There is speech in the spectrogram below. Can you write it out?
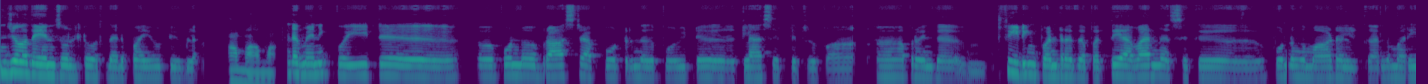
குஞ்சோதயன்னு சொல்லிட்டு ஒருத்தன் இருப்பான் யூடியூப்ல ஆமா, ஆமா. மேனிக்கு போயிட்டு அ பொண்ணு பிரா ஸ்ட்ராப் போட்டிருந்தது போயிட்டு கிளாஸ் எடுத்துட்டு இருப்பான். அப்புறம் இந்த ஃபீடிங் பண்றத பத்தி அவேர்னஸுக்கு பொண்ணுங்க மாடலுக்கு அந்த மாரி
